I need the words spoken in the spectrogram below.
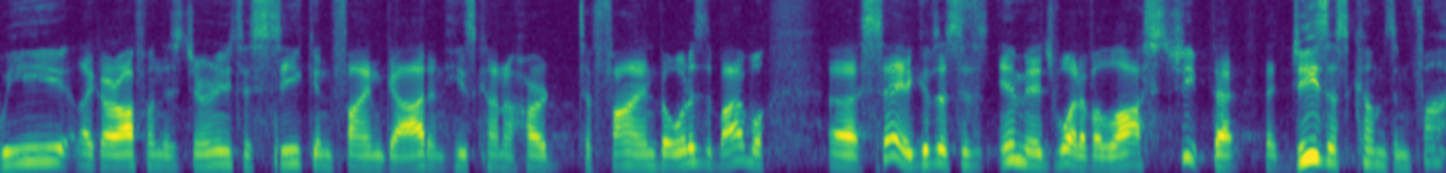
we like are off on this journey to seek and find God, and He's kind of hard to find. But what does the Bible uh, say? It gives us this image, what, of a lost sheep that, that Jesus comes and finds.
